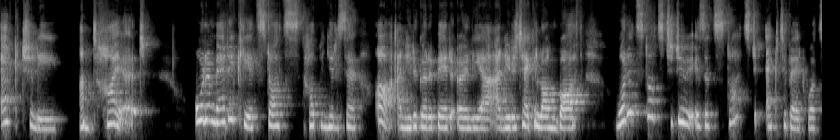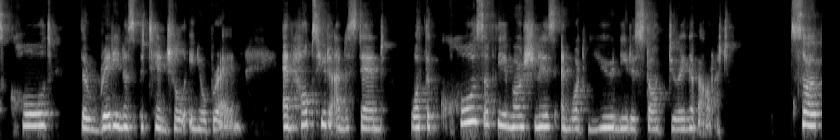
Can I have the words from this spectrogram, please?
actually, I'm tired, automatically it starts helping you to say, Oh, I need to go to bed earlier, I need to take a long bath. What it starts to do is it starts to activate what's called the readiness potential in your brain and helps you to understand what the cause of the emotion is and what you need to start doing about it. So,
